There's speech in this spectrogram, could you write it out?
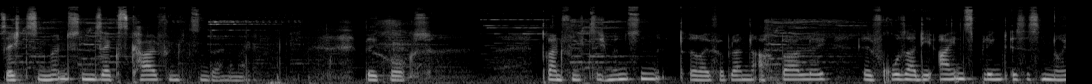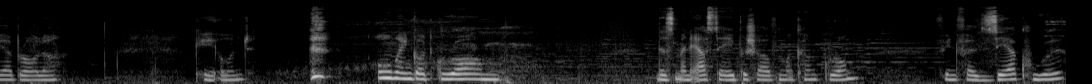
16 Münzen, 6 Karl, 15 Dynamite. Big Box, 53 Münzen, 3 verbleibende, 8 Barley, 11 Rosa. Die 1 blinkt, ist es ein neuer Brawler. Okay, und. Oh mein Gott, Grom. Das ist mein erster epischer auf dem Account Grom. Auf jeden Fall sehr cool.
